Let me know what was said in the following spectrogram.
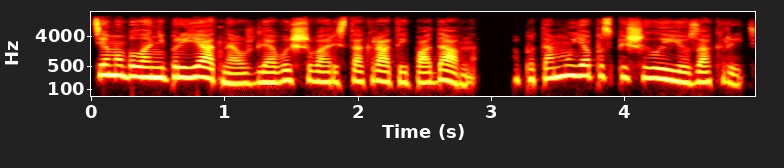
Тема была неприятная уж для высшего аристократа и подавно, а потому я поспешила ее закрыть.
